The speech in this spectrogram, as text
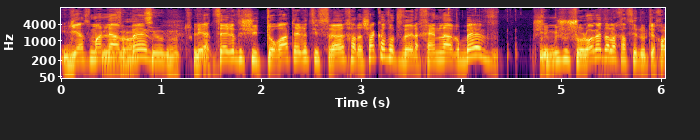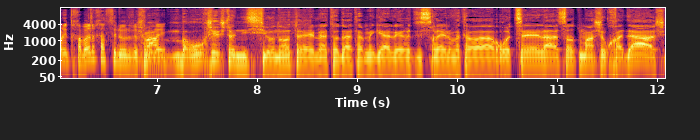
הגיע הזמן לערבב הציונות, כן. לייצר איזושהי תורת ארץ ישראל חדשה כזאת ולכן לערבב שמישהו שהוא לא גדל לחסידות יכול להתחבר לחסידות וכולי. ברור שיש את הניסיונות האלה, אתה יודע, אתה מגיע לארץ ישראל ואתה רוצה לעשות משהו חדש,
